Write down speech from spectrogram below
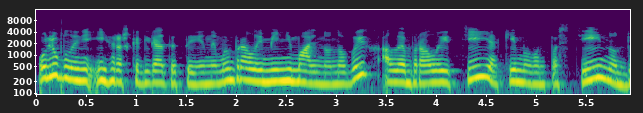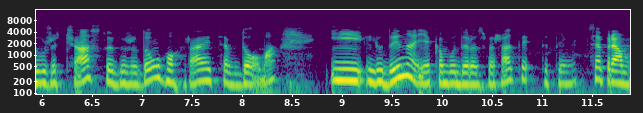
Улюблені іграшки для дитини. Ми брали мінімально нових, але брали ті, якими він постійно, дуже часто і дуже довго грається вдома. І людина, яка буде розважати дитину. Це прям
